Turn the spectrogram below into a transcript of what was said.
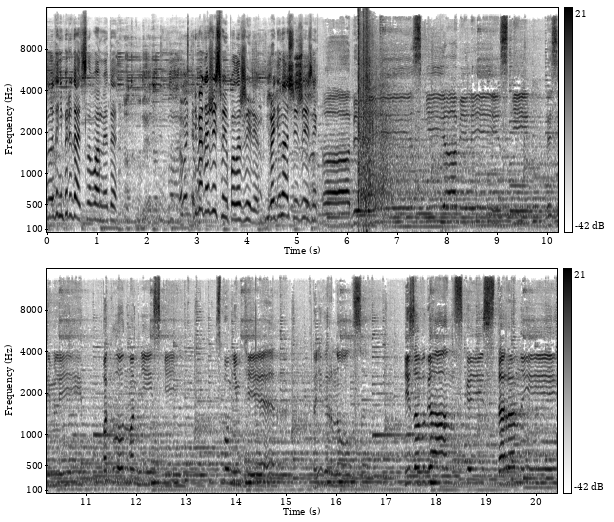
ну, это не передать словами. Это ребята жизнь свою положили ради нашей жизни. Обелиски, обелиски, до земли поклон вам низкий. Вспомним тех, кто не вернулся из афганской стороны.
